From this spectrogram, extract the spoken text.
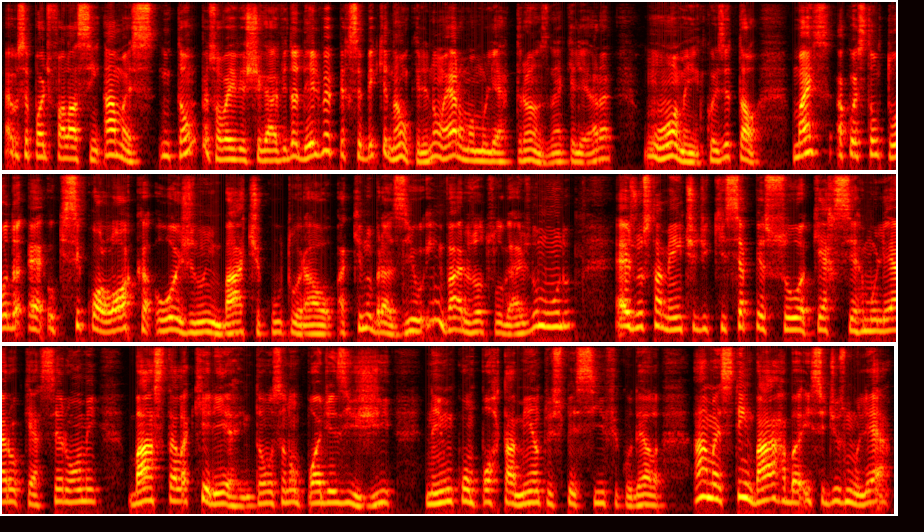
Aí você pode falar assim, ah, mas então o pessoal vai investigar a vida dele vai perceber que não, que ele não era uma mulher trans, né? Que ele era um homem, coisa e tal. Mas a questão toda é o que se coloca hoje no embate cultural aqui no Brasil e em vários outros lugares do mundo é justamente de que se a pessoa quer ser mulher ou quer ser homem, basta ela querer. Então você não pode exigir nenhum comportamento específico dela. Ah, mas tem barba e se diz mulher?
